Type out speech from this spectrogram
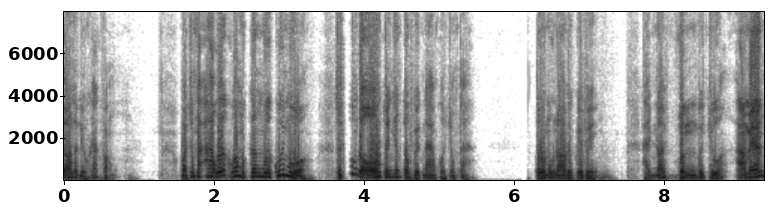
Đó là điều khát vọng. Và chúng ta ao ước có một cơn mưa cuối mùa sẽ tuôn đổ trên dân tộc Việt Nam của chúng ta. Tôi muốn nói với quý vị, hãy nói vâng với Chúa. Amen.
